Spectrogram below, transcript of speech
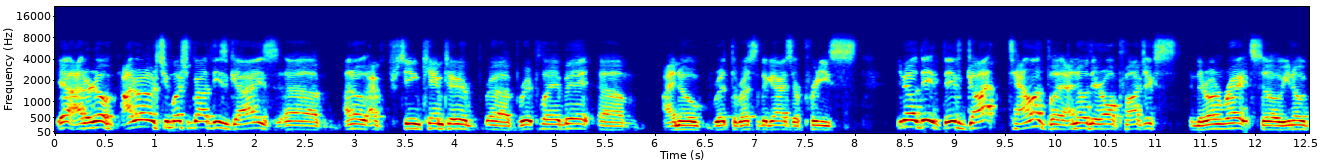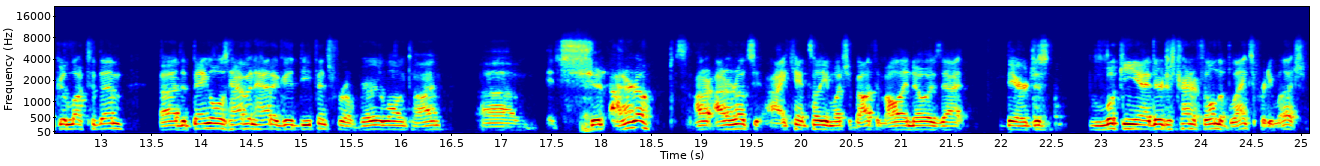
yeah, I don't know. I don't know too much about these guys. Uh, I know I've seen Cam Taylor uh, Britt play a bit. Um, I know the rest of the guys are pretty, you know, they, they've got talent, but I know they're all projects in their own right. So, you know, good luck to them. Uh, the Bengals haven't had a good defense for a very long time. Um, it should, I don't know. I don't, I don't know. It's- I can't tell you much about them. All I know is that they're just looking at, they're just trying to fill in the blanks pretty much.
